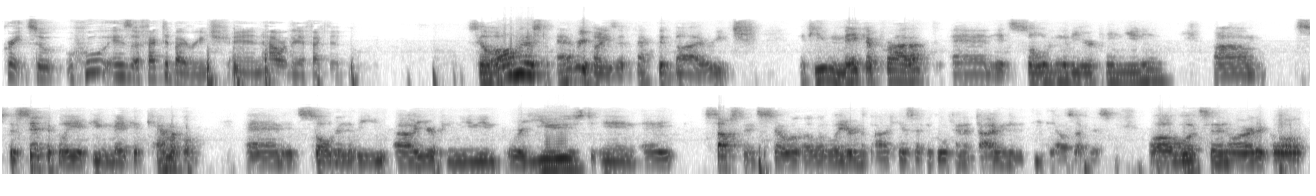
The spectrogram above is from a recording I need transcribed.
Great. So who is affected by REACH and how are they affected? So almost everybody's affected by REACH. If you make a product and it's sold into the European Union, um, specifically if you make a chemical and it's sold into the uh, European Union or used in a substance. So a little later in the podcast, I think we'll kind of dive into the details of this. Well, what's an article?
